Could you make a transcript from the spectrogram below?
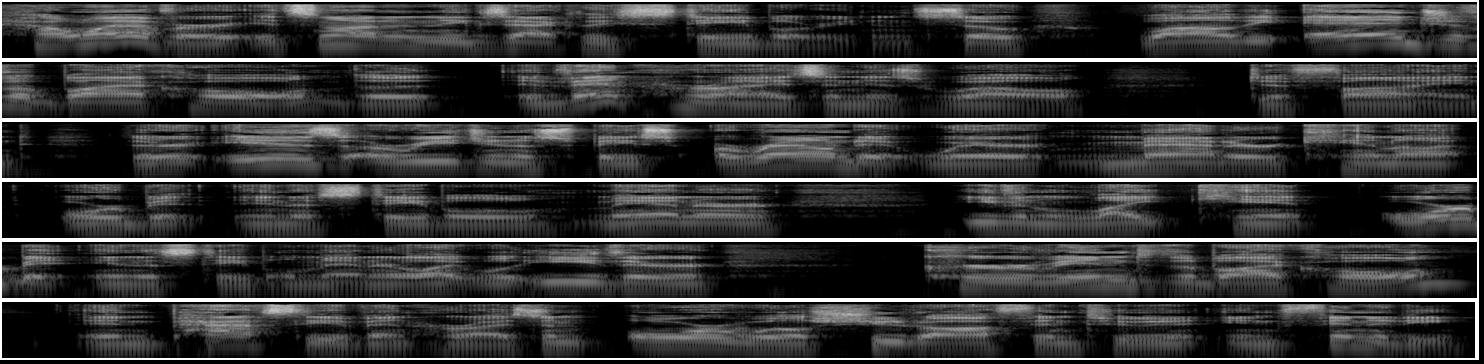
However, it's not an exactly stable region. So while the edge of a black hole, the event horizon is well defined, there is a region of space around it where matter cannot orbit in a stable manner. Even light can't orbit in a stable manner. Light will either curve into the black hole and past the event horizon, or will shoot off into infinity.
